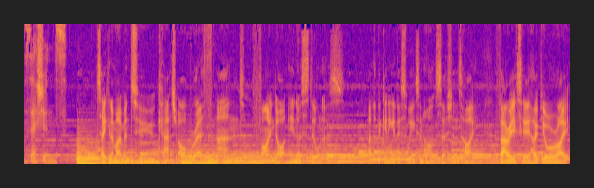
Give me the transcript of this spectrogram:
Sessions. Taking a moment to catch our breath and find our inner stillness at the beginning of this week's Enhanced Sessions. Hi, Farius here, hope you're alright.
